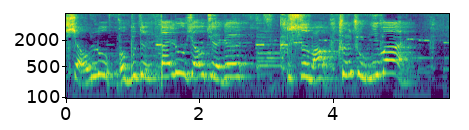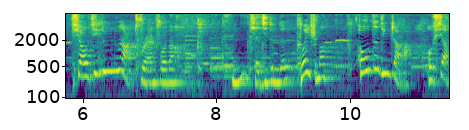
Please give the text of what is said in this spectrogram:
小鹿，哦，不对，白鹿小姐的。死亡纯属意外，小鸡墩墩啊突然说道：“嗯，小鸡墩墩，为什么？”猴子警长啊，好像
